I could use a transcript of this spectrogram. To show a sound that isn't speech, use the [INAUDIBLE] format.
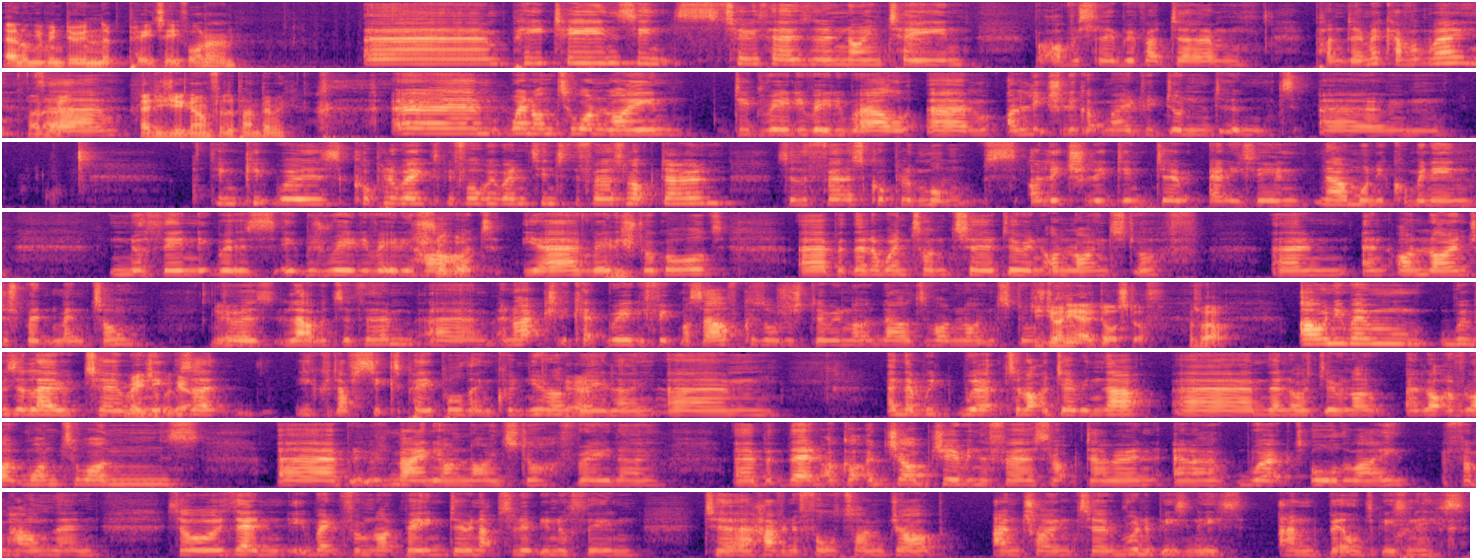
How long you been doing the PT for now? Um, PT since 2019, but obviously we've had um, pandemic, haven't we? I know. So, How did you go on for the pandemic? [LAUGHS] um, went on to online, did really really well. Um, I literally got made redundant. Um, I think it was a couple of weeks before we went into the first lockdown. So the first couple of months, I literally didn't do anything. No money coming in, nothing. It was it was really really hard. Struggled. Yeah, really Mm. struggled. Uh, but then I went on to doing online stuff, and and online just went mental. There was loads of them, um, and I actually kept really fit myself because I was just doing like loads of online stuff. Did you do any outdoor stuff as well? Only when we was allowed to, and Meet it was again. like you could have six people then, couldn't you? Like Yeah. really. Um, and then we worked a lot of doing that. Um, then I was doing like a lot of like one to ones, uh, but it was mainly online stuff really. Uh, but then I got a job during the first lockdown, and I worked all the way from home then. So it was then it went from like being doing absolutely nothing to having a full time job and trying to run a business and build a business.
